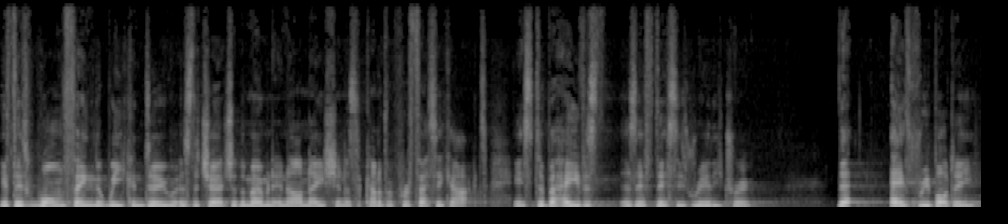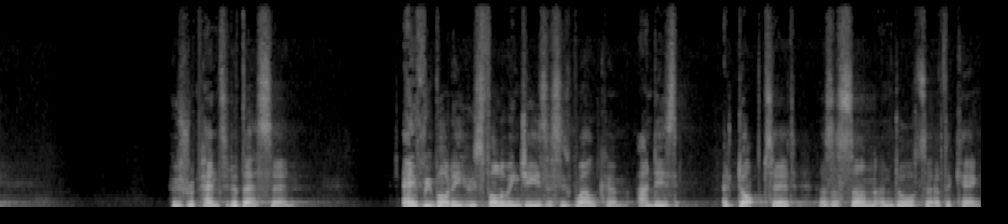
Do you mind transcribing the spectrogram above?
If there's one thing that we can do as the church at the moment in our nation, as a kind of a prophetic act, it's to behave as, as if this is really true. That everybody who's repented of their sin, everybody who's following Jesus is welcome and is adopted as a son and daughter of the king.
